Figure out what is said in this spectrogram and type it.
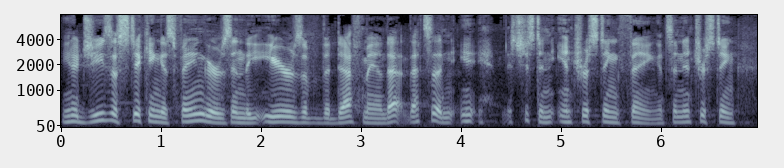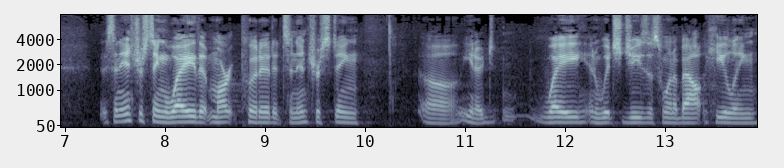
You know, Jesus sticking his fingers in the ears of the deaf man, that, that's an, it's just an interesting thing. It's an interesting, it's an interesting way that Mark put it. It's an interesting, uh, you know, way in which Jesus went about healing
